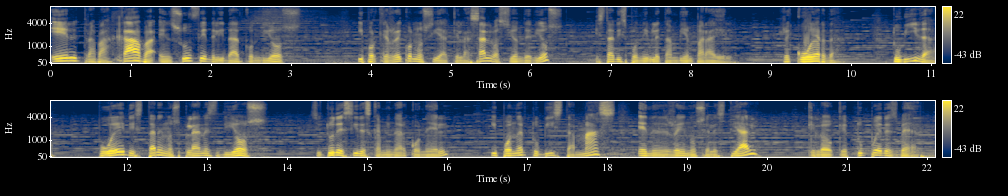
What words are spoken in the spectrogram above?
él trabajaba en su fidelidad con Dios y porque reconocía que la salvación de Dios está disponible también para él. Recuerda, tu vida puede estar en los planes de Dios si tú decides caminar con Él y poner tu vista más en el reino celestial que lo que tú puedes ver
